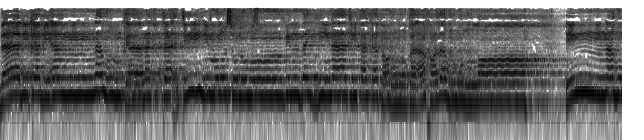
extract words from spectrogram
ذلك بأنهم كانت تأتيهم رسلهم فكفروا فأخذهم الله. إنه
